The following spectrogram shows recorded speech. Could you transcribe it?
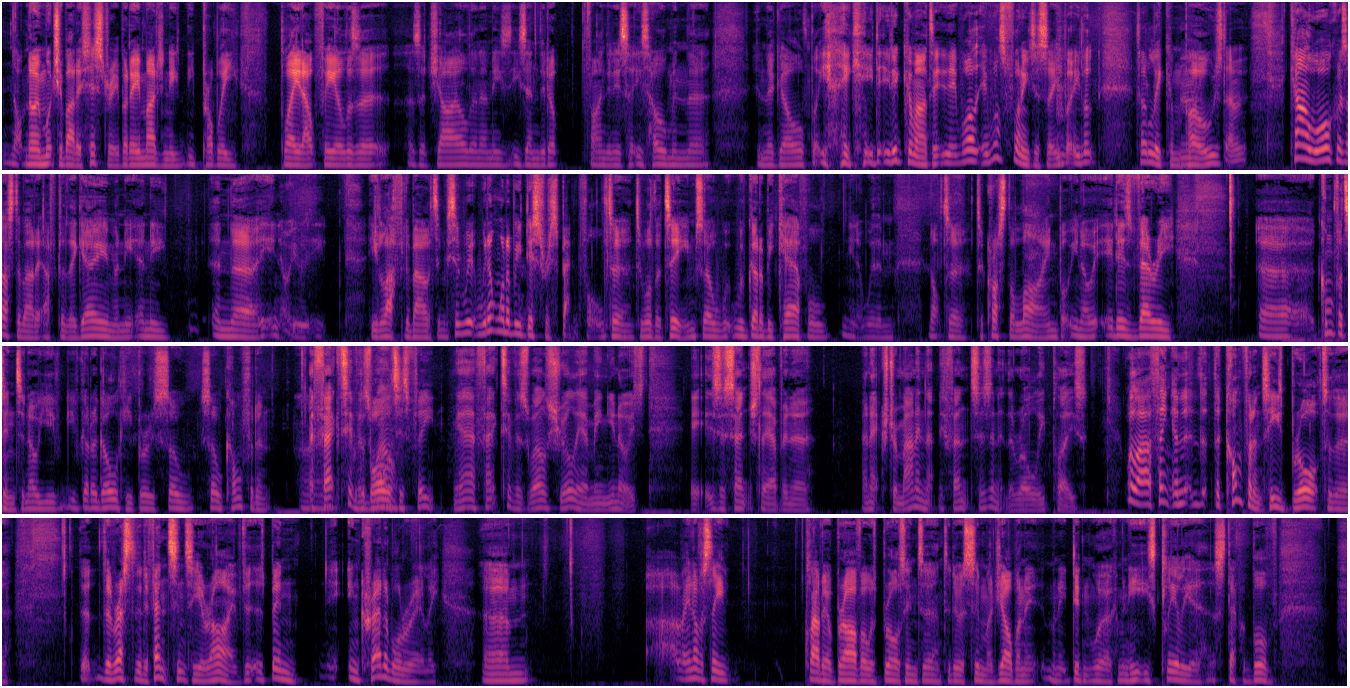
not knowing much about his history, but I imagine he, he probably played outfield as a as a child, and then he's he's ended up finding his his home in the in the goal. But yeah, he, he did come out. It, it, was it was funny to see, but he looked totally mm. composed. Mm. I mean, Kyle Walker was asked about it after the game, and he and he and uh, you know he, he laughed about it. He said we, we don't want to be disrespectful to, to other teams, so we've got to be careful, you know, with him not to, to cross the line. But you know, it, it is very uh, comforting to know you've you've got a goalkeeper who's so so confident. Uh, effective the as ball well. at his feet. Yeah, effective as well. Surely, I mean, you know, it's it is essentially having a an extra man in that defence, isn't it? The role he plays. Well, I think and the, confidence he's brought to the, the, the rest of the defence since he arrived has been incredible. Really, um, I mean, obviously. Claudio Bravo was brought in to, to do a similar job and it, and it didn't work. I mean, he, he's clearly a, a, step above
